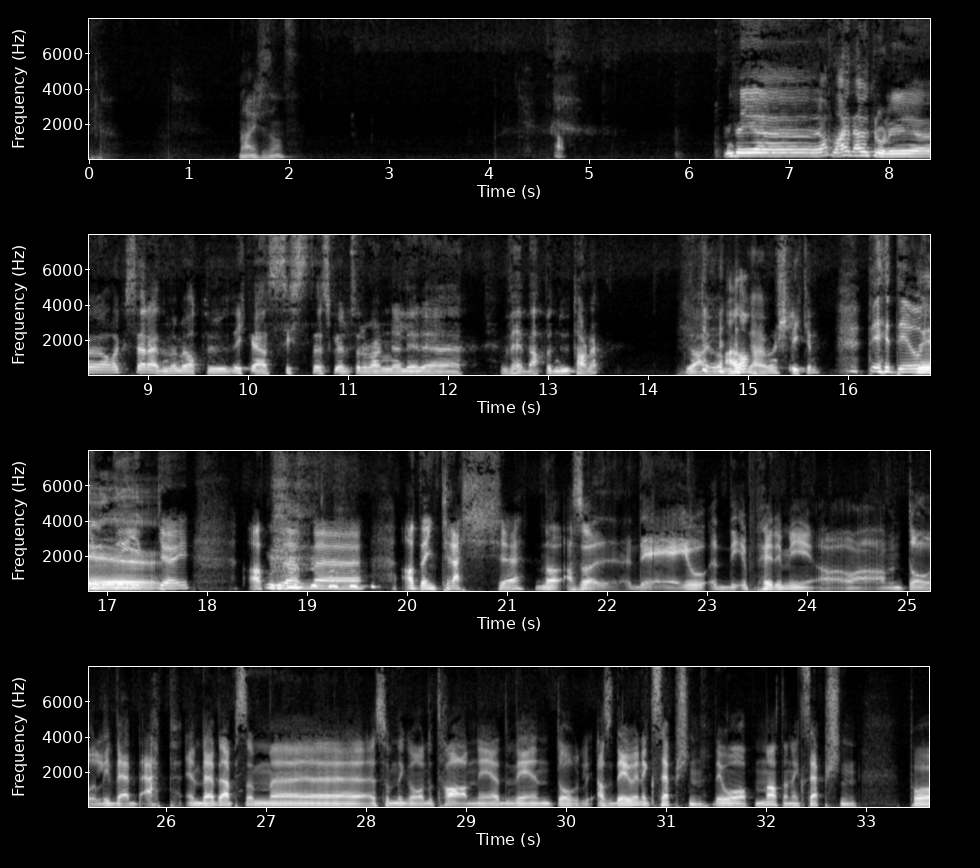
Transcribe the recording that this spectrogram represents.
Nei, ikke sant? Men det eh, Ja, nei, det er utrolig, eh, Alex. Jeg regner med at du, det ikke er siste SQL-serveren eller eh, webappen du tar ned. Du er jo en, du er jo en sliken. Det, det er jo Det- dritgøy. At den, at den krasjer når Altså, det er jo the epidemy av, en dårlig webapp. En webapp som, som det går an å ta ned ved en dårlig Altså, det er jo en exception. Det er jo åpenbart en exception på,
